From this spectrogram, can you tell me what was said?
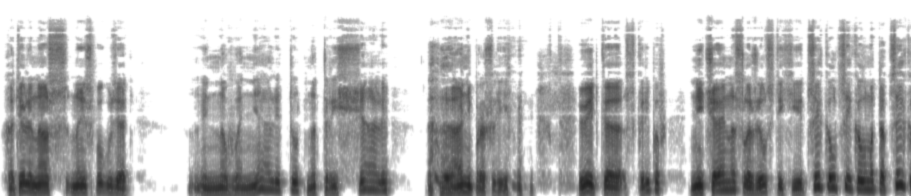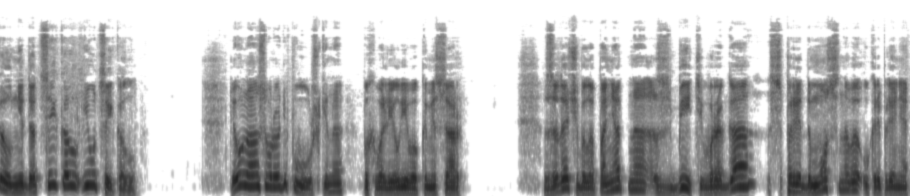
хотели нас на испуг взять. И навоняли тут, натрещали, а не прошли. Ведька Скрипов нечаянно сложил стихи «Цикл, цикл, мотоцикл, недоцикл и уцикл». — Ты у нас вроде Пушкина, — похвалил его комиссар. Задача была, понятно, сбить врага с предмостного укрепления.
